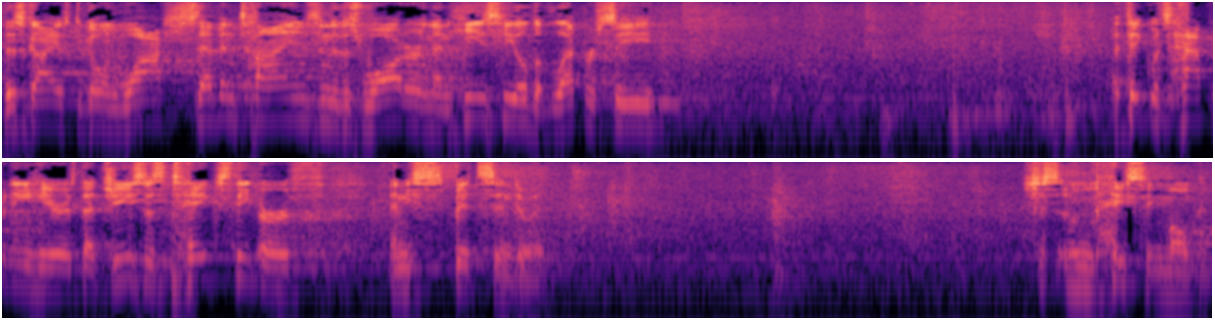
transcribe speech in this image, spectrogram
this guy has to go and wash seven times into this water, and then he's healed of leprosy. I think what's happening here is that Jesus takes the earth and he spits into it. It's just an amazing moment.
